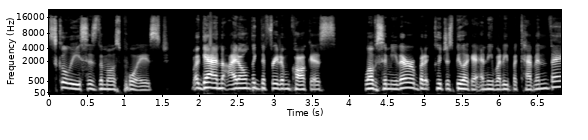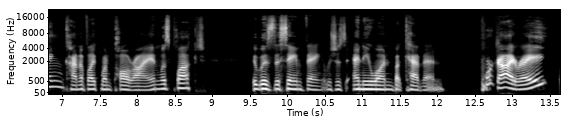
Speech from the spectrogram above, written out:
Scalise is the most poised. Again, I don't think the Freedom Caucus loves him either, but it could just be like an anybody but Kevin thing, kind of like when Paul Ryan was plucked. It was the same thing. It was just anyone but Kevin. Poor guy, right?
